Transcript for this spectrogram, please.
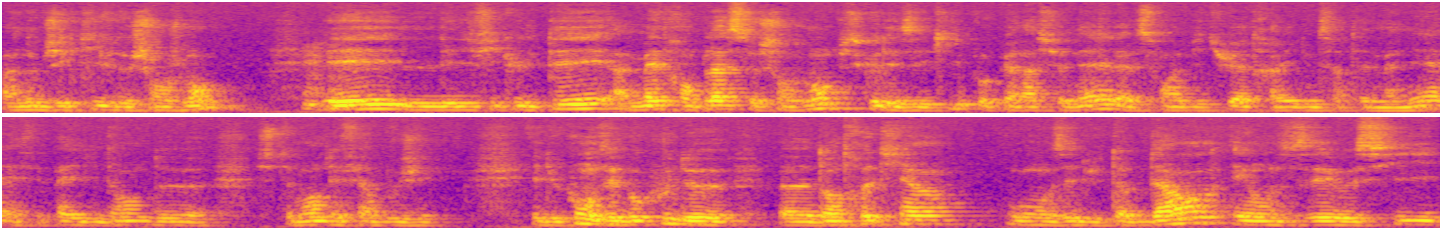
un objectif de changement Mhm. et les difficultés à mettre en place ce changement, puisque les équipes opérationnelles, elles sont habituées à travailler d'une certaine manière et c'est pas évident de justement de les faire bouger. Et du coup, on faisait beaucoup de, euh, d'entretiens où on faisait du top-down et on faisait aussi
